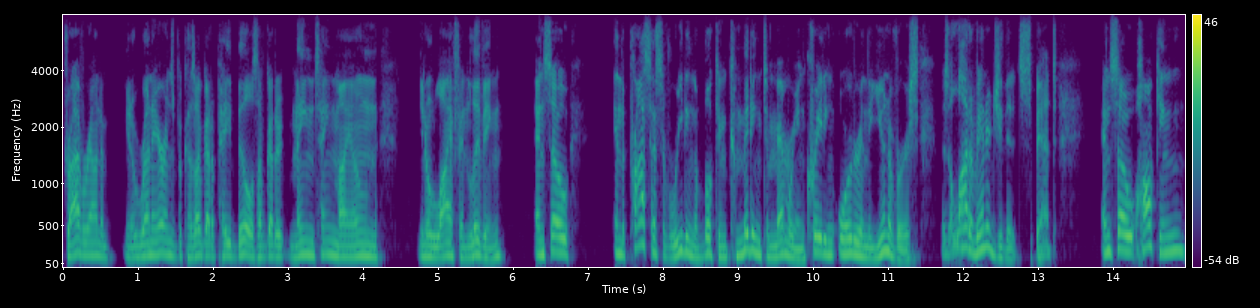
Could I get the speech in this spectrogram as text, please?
drive around and you know run errands because I've got to pay bills. I've got to maintain my own you know life and living. And so in the process of reading a book and committing to memory and creating order in the universe, there's a lot of energy that's spent. And so Hawking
